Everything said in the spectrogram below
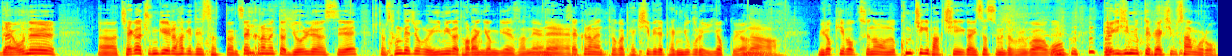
네, 오늘 어, 제가 중계를 하기도 했었던 새크라멘토 뉴올리언스의 좀 상대적으로 의미가 덜한 경기에서는 네. 새크라멘토가 112대 106으로 이겼고요. 네. 밀워키 벅스는 오늘 쿰치기 박치기가 있었음에도 불구하고 126대 113으로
